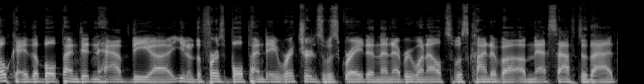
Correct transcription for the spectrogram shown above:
okay, the bullpen didn't have the, uh, you know, the first bullpen day, Richards was great, and then everyone else was kind of a, a, mess after that.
